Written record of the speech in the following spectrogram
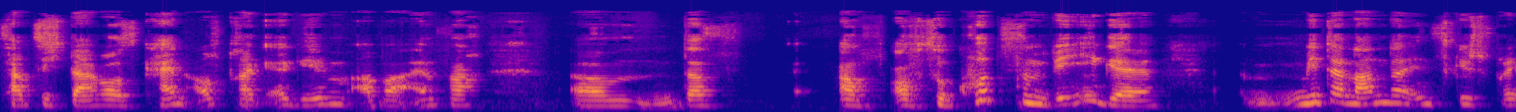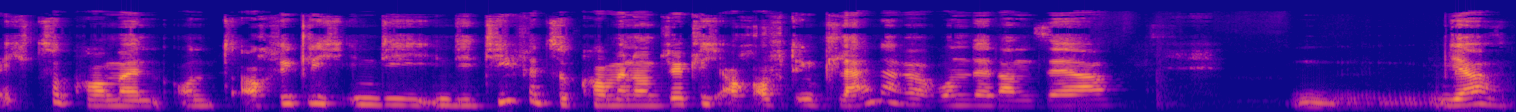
Es hat sich daraus kein Auftrag ergeben, aber einfach, ähm, dass auf, auf so kurzem Wege miteinander ins Gespräch zu kommen und auch wirklich in die, in die Tiefe zu kommen und wirklich auch oft in kleinerer Runde dann sehr ja,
